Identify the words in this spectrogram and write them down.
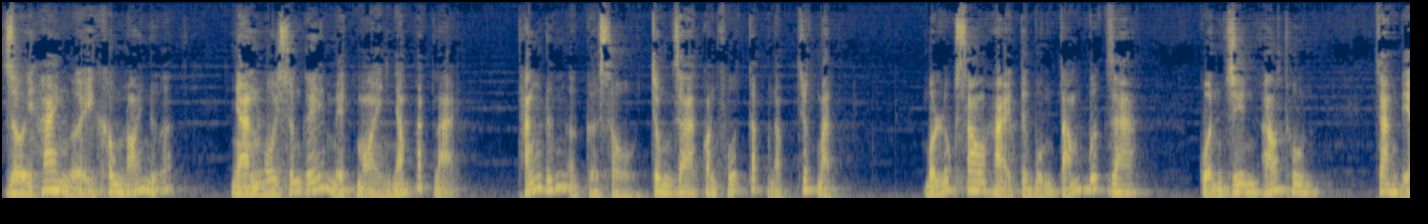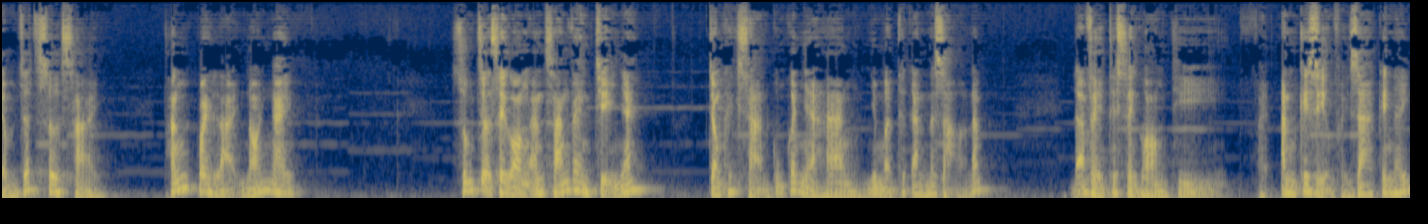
Rồi hai người không nói nữa. Nhàn ngồi xuống ghế mệt mỏi nhắm mắt lại. Thắng đứng ở cửa sổ trông ra con phố tấp nập trước mặt. Một lúc sau Hải từ buồng tắm bước ra, quần jean áo thun, trang điểm rất sơ sài. Thắng quay lại nói ngay. Xuống chợ Sài Gòn ăn sáng với anh chị nhé. Trong khách sạn cũng có nhà hàng nhưng mà thức ăn nó dở lắm. Đã về tới Sài Gòn thì phải ăn cái gì cũng phải ra cái nấy.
